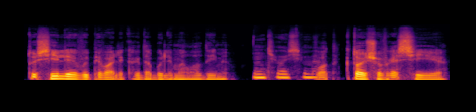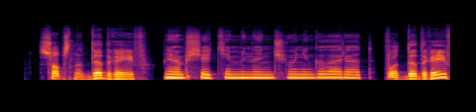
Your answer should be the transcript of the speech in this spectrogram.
тусили, выпивали, когда были молодыми. Ничего себе. Вот. Кто еще в России? Собственно, Dead Rave. Мне вообще эти имена ничего не говорят. Вот, Dead Rave,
